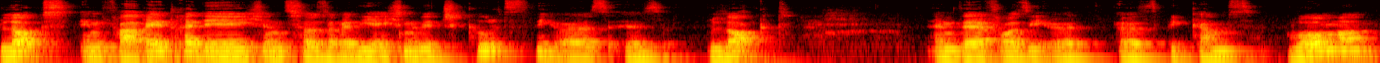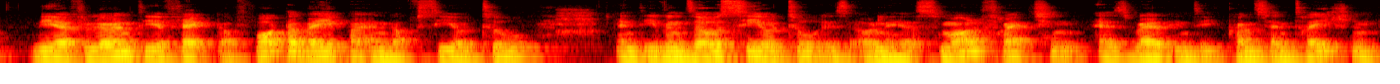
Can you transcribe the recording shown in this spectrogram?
blocks infrared radiation, so the radiation which cools the Earth is blocked and therefore the earth, earth becomes warmer. We have learned the effect of water vapor and of CO2 and even though CO2 is only a small fraction as well in the concentration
